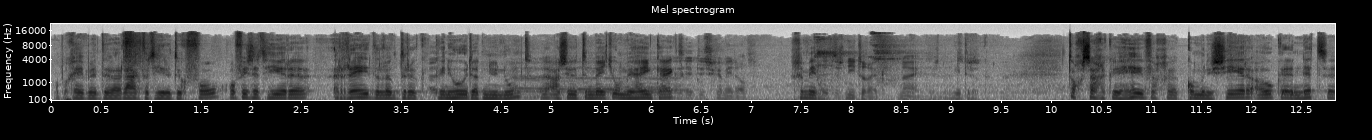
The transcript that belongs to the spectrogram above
Op een gegeven moment eh, raakt het hier natuurlijk vol. Of is het hier eh, redelijk druk? Ik weet niet hoe u dat nu noemt, eh, als u het een beetje om u heen kijkt. Eh, dit is gemiddeld. Gemiddeld. Dit is niet druk. Nee, dit is Niet druk. Toch zag ik u hevig eh, communiceren, ook eh, net eh,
